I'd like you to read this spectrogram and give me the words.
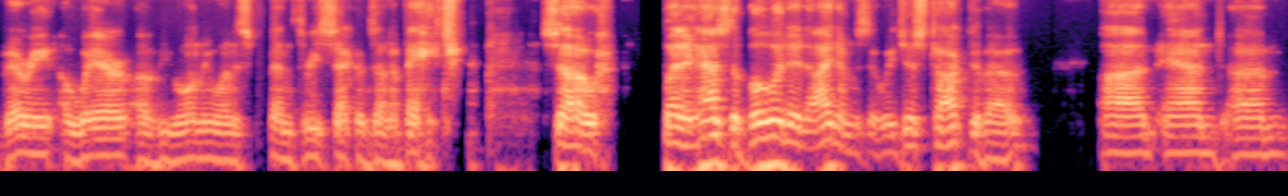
very aware of you only want to spend three seconds on a page. so, but it has the bulleted items that we just talked about. Um, and um,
